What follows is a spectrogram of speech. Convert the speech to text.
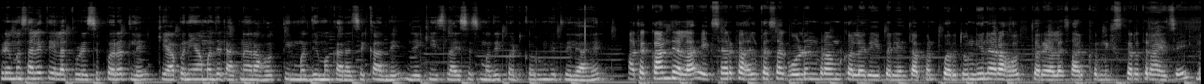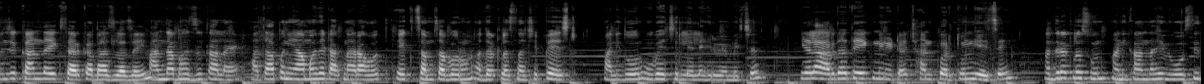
खडे मसाले तेलात थोडेसे परतले की आपण यामध्ये टाकणार आहोत तीन मध्यम आकाराचे कांदे जे की स्लायसेसमध्ये कट करून घेतलेले आहेत. आता कांद्याला एकसारखा हलकासा गोल्डन ब्राऊन कलर येईपर्यंत आपण परतून घेणार आहोत तर याला सारखं मिक्स करत राहायचे म्हणजे कांदा एकसारखा भाजला जाईल. कांदा भाजत आलाय. आता आपण यामध्ये टाकणार आहोत एक चमचा भरून अद्रक लसणाची पेस्ट आणि दोन उभे चिरलेल्या हिरव्या मिरच्या. याला अर्धा ते एक मिनिट छान परतून घ्यायचे अद्रक लसूण आणि कांदा हे व्यवस्थित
